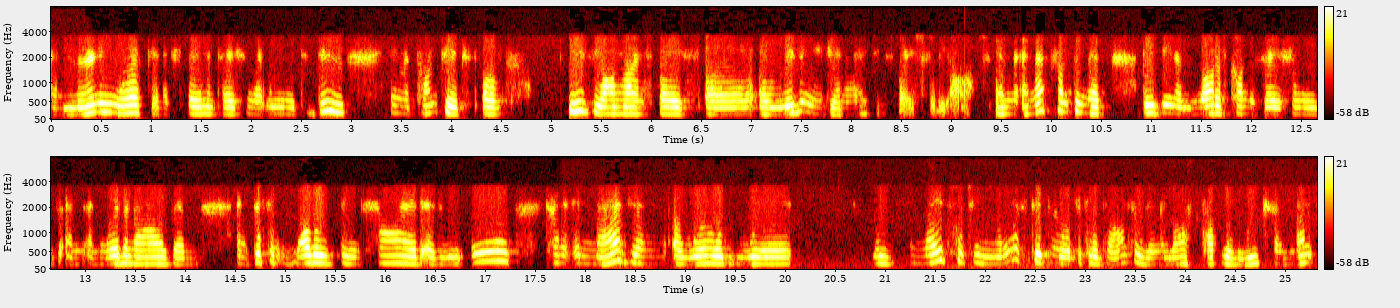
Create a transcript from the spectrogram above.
and learning work and experimentation that we need to do in the context of is the online space uh, a revenue generating space for the arts? And, and that's something that there's been a lot of conversations and, and webinars and, and different models being tried as we all kind of imagine a world where we've made such enormous technological advances in the last couple of weeks and months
